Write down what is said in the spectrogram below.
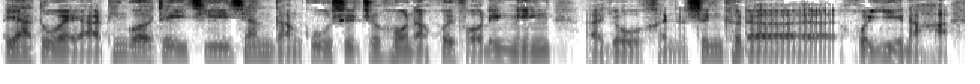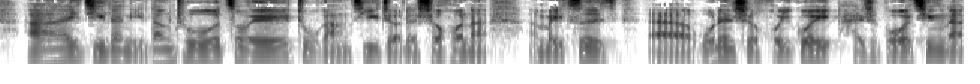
哎呀，杜伟啊，听过这一期香港故事之后呢，会否令您呃有很深刻的回忆呢？哈，还记得你当初作为驻港记者的时候呢，每次呃无论是回归还是国庆呢，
